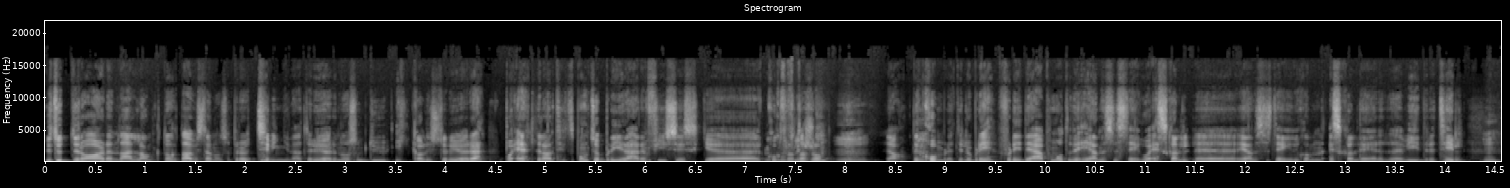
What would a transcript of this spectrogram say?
hvis du drar den der langt nok, da, hvis det er noen som prøver å tvinge deg til å gjøre noe som du ikke har lyst til å gjøre, på et eller annet tidspunkt så blir det her en fysisk eh, konfrontasjon. Mm. Ja, det kommer det til å bli, fordi det er på en måte det eneste steget, å eskal eh, eneste steget du kan eskalere det videre til. Mm.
